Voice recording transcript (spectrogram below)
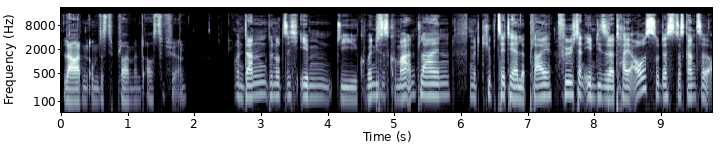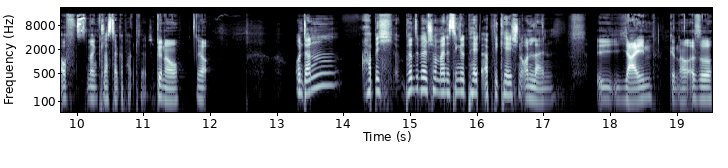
laden, um das Deployment auszuführen. Und dann benutze ich eben die Kubernetes Command Line mit kubectl apply, führe ich dann eben diese Datei aus, sodass das Ganze auf mein Cluster gepackt wird. Genau, ja. Und dann habe ich prinzipiell schon meine Single-Page-Application online. Jein, genau. Also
